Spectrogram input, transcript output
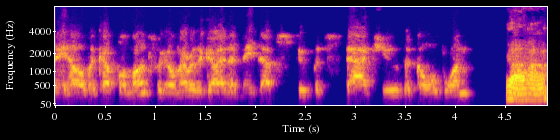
they held a couple of months ago? Remember the guy that made that stupid statue, the gold one? Uh huh.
